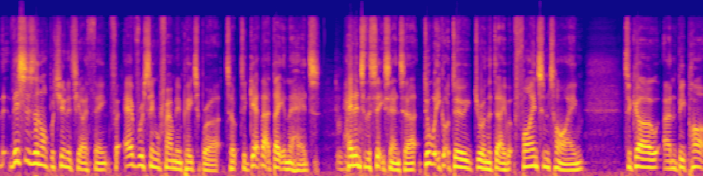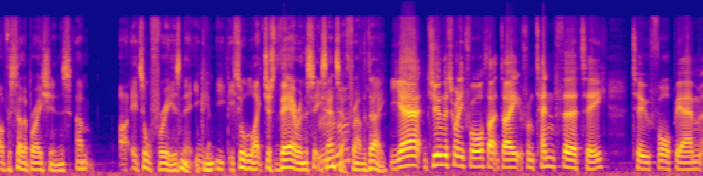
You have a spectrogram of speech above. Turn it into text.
Th- This is an opportunity, I think, for every single family in Peterborough to, to get that date in their heads, head into the city centre, do what you've got to do during the day, but find some time to go and be part of the celebrations. Um, uh, it's all free, isn't it? You can. You, it's all like just there in the city centre throughout the day. Yeah, June the 24th, that date from 10.30 to 4pm. Uh,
